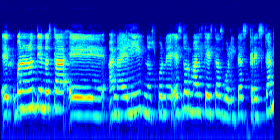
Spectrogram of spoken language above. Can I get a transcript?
eh, bueno, no entiendo, esta eh, Ana Eli nos pone, ¿es normal que estas bolitas crezcan?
